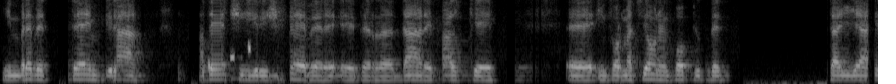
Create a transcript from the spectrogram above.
in breve tempo irà poterci ricevere eh, per dare qualche eh, informazione un po' più dettagliata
